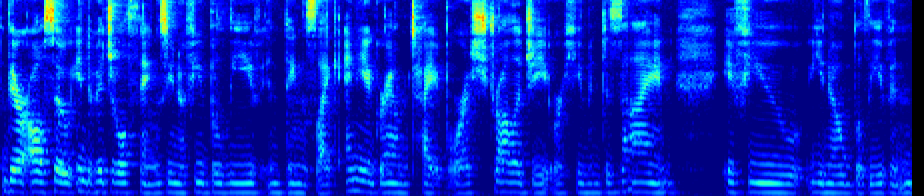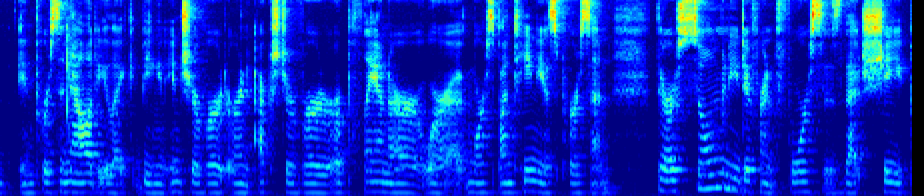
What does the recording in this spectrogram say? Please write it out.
There are also individual things you know if you believe in things like enneagram type or astrology or human design if you you know believe in in personality like being an introvert or an extrovert or a planner or a more spontaneous person there are so many different forces that shape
